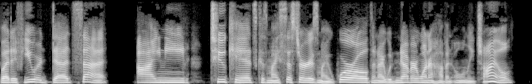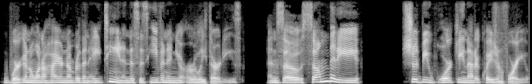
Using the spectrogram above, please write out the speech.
But if you are dead set, I need two kids because my sister is my world and I would never want to have an only child, we're going to want a higher number than 18. And this is even in your early 30s. And so somebody should be working that equation for you.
